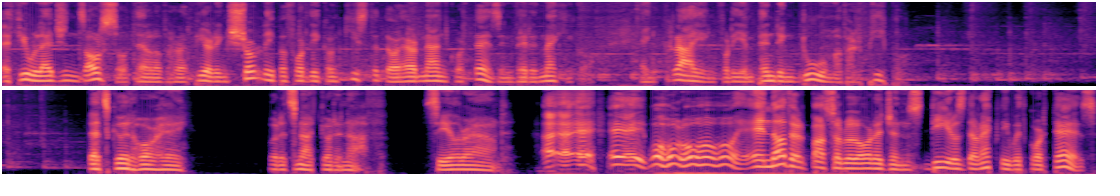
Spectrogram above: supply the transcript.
A few legends also tell of her appearing shortly before the conquistador Hernan Cortez invaded Mexico and crying for the impending doom of her people. That's good, Jorge, but it's not good enough. See you around. Uh, uh, hey, hey, hey, whoa, whoa, whoa, whoa. Another possible origins deals directly with Cortez.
